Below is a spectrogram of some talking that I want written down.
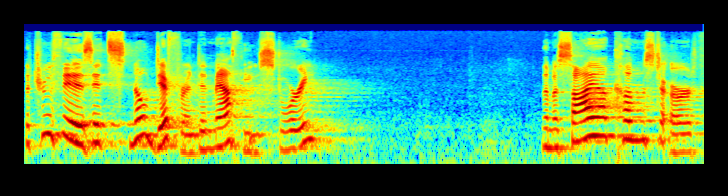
the truth is, it's no different in Matthew's story. The Messiah comes to earth,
